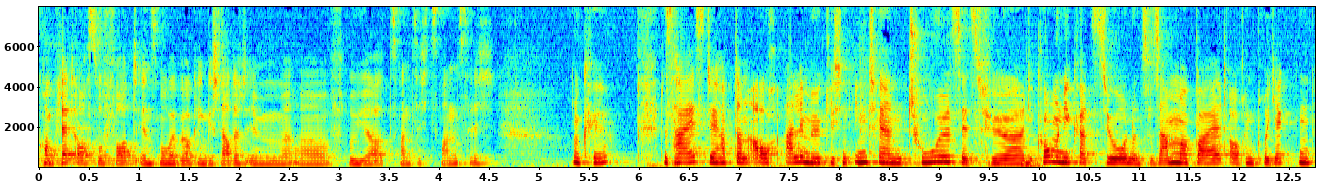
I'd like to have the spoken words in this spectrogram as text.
komplett auch sofort ins Mobile Working gestartet im äh, Frühjahr 2020. Okay. Das heißt, ihr habt dann auch alle möglichen internen Tools jetzt für die Kommunikation und Zusammenarbeit auch in Projekten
